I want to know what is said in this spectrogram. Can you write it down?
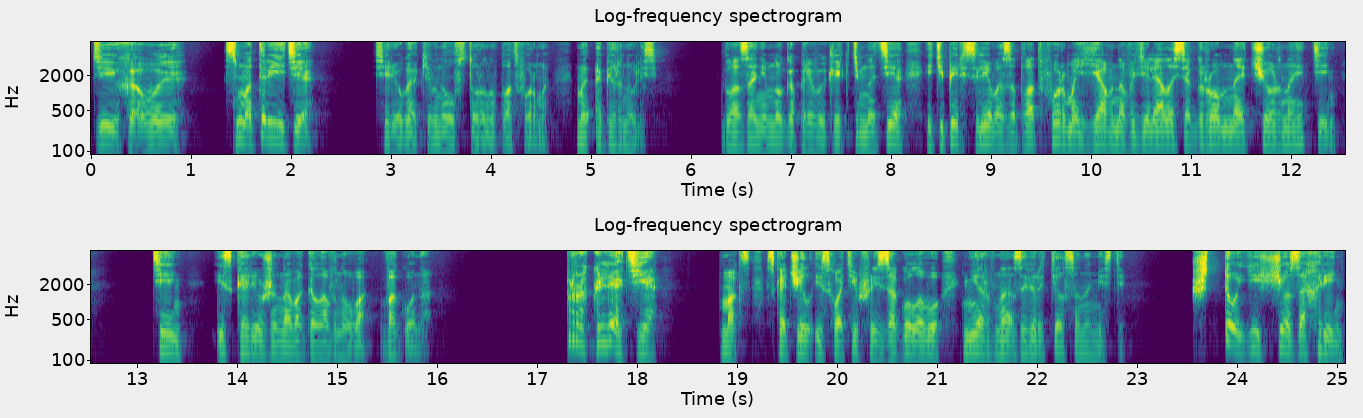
«Тихо вы! Смотрите!» Серега кивнул в сторону платформы. Мы обернулись. Глаза немного привыкли к темноте, и теперь слева за платформой явно выделялась огромная черная тень. Тень искореженного головного вагона. «Проклятье!» Макс вскочил и, схватившись за голову, нервно завертелся на месте. «Что еще за хрень?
